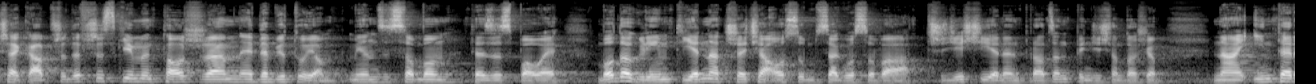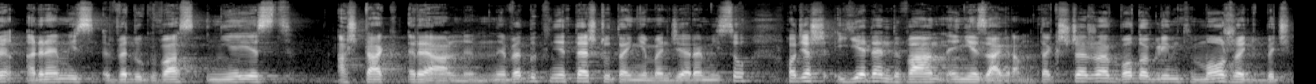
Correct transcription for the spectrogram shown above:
czeka? Przede wszystkim to, że debiutują między sobą te zespoły. Bodo Glimt, 1 trzecia osób zagłosowała, 31%, 58% na Inter. Remis według Was nie jest aż tak realny. Według mnie też tutaj nie będzie remisu, chociaż 1-2 nie zagram. Tak szczerze, Bodo Glimt może być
